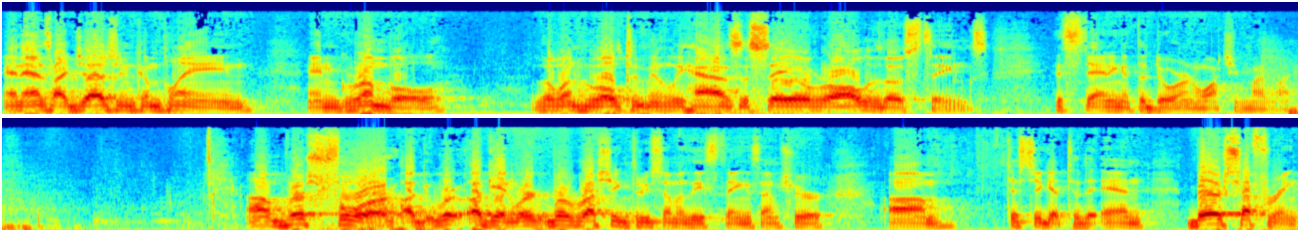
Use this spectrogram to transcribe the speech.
And as I judge and complain and grumble, the one who ultimately has a say over all of those things is standing at the door and watching my life. Um, verse 4, uh, we're, again, we're, we're rushing through some of these things, I'm sure, um, just to get to the end. Bear suffering.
